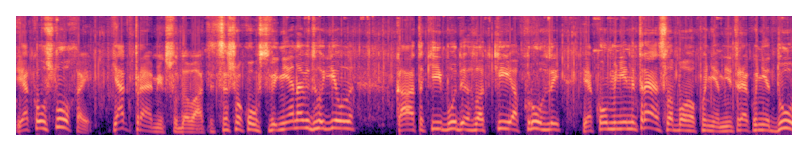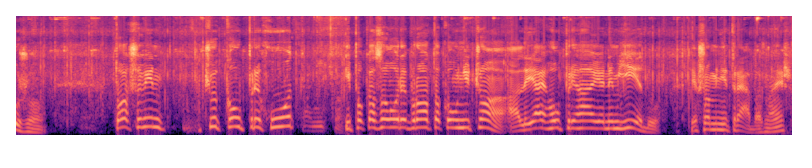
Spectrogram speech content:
Я кажу, слухай, як преміксу давати? Це що, ков свиніна відгодівли? Ка такий буде гладкий, а круглий. Якого мені не треба слабого коня, мені треба коня дужого. То, що він чуть ков приход і показав ребро, то ков нічого. Але я його впрягаю, я ним їду, якщо мені треба, знаєш.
